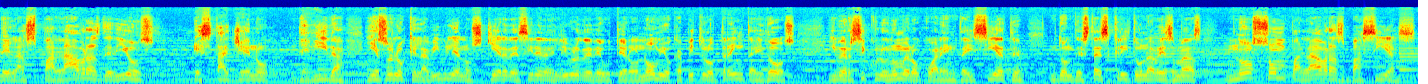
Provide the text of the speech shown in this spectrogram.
de las palabras de Dios, está lleno de vida. Y eso es lo que la Biblia nos quiere decir en el libro de Deuteronomio capítulo 32 y versículo número 47, donde está escrito una vez más, no son palabras vacías,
